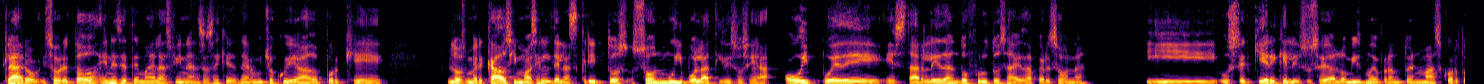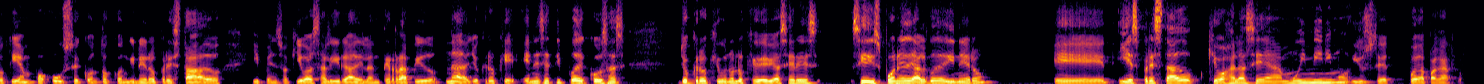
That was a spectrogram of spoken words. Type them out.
Claro, y sobre todo en ese tema de las finanzas hay que tener mucho cuidado porque los mercados y más en el de las criptos son muy volátiles, o sea, hoy puede estarle dando frutos a esa persona y usted quiere que le suceda lo mismo de pronto en más corto tiempo o usted contó con dinero prestado y pensó que iba a salir adelante rápido. Nada, yo creo que en ese tipo de cosas yo creo que uno lo que debe hacer es, si dispone de algo de dinero eh, y es prestado, que ojalá sea muy mínimo y usted pueda pagarlo.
